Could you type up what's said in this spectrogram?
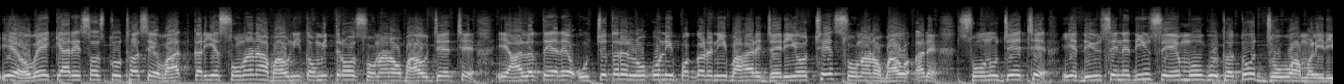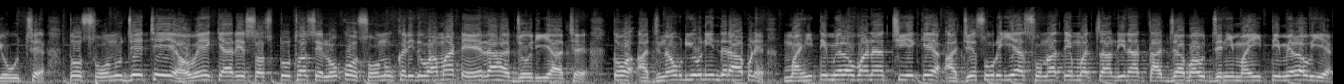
એ હવે ક્યારે સસ્તું થશે? વાત કરીએ સોનાના ભાવની તો મિત્રો, સોનાનો ભાવ જે છે, એ હાલ અત્યારે ઉચ્ચતર લોકોની પકડની બહાર જઈ રહ્યો છે સોનાનો ભાવ. અને સોનું જે છે, એ દિવસે ને દિવસે મોંઘું થતું જોવા મળી રહ્યું છે. તો સોનું જે છે, એ હવે ક્યારે સસ્તું થશે? લોકો સોનું ખરીદવા માટે રાહ જોઈ રહ્યા છે. તો આજના વિડીયોની અંદર આપણે માહિતી મેળવવાના છીએ કે આજે શું રહ્યા સોના તેમજ ચાંદીના તાજા ભાવ જેની માહિતી મેળવીએ,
